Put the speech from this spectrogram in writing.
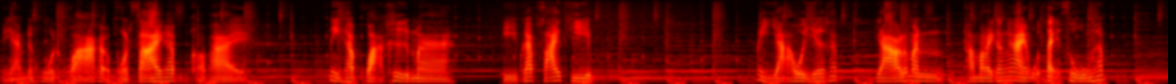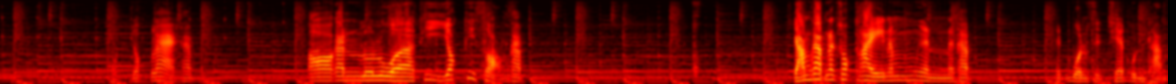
พยายามจะหัวขวาครับหัวซ้ายครับขออภัยนี่ครับขวาคืนมาถีบครับซ้ายถีบ ไม่ยาวเยอะครับ ยาวแล้วมันทำอะไรก็ง่ายโอ้เตะสูงครับหมดยกแรกครับ ต่อกันรัวๆที่ยกที่สองครับย้ำครับนักชกไทยน้ำเงินนะครับ เพชรบนสิทธิ์เชฟบุญธรรม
